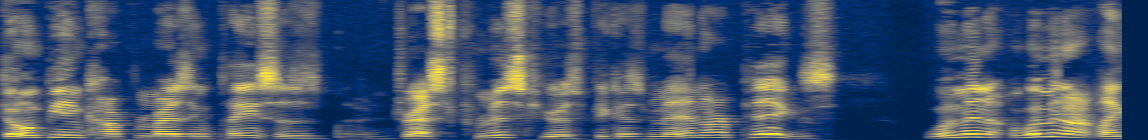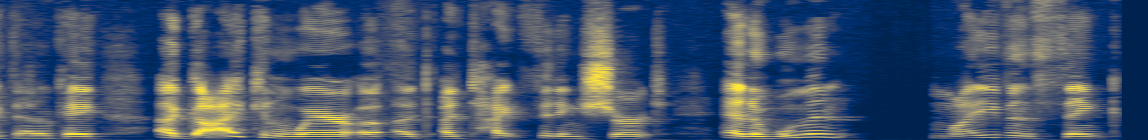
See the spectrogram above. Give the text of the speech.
Don't be in compromising places, dressed promiscuous, because men are pigs. Women women aren't like that. Okay, a guy can wear a, a, a tight fitting shirt, and a woman might even think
